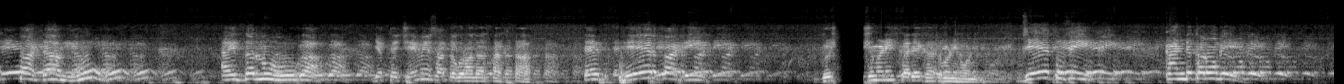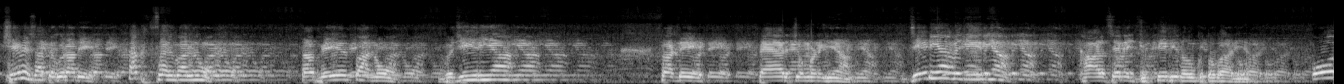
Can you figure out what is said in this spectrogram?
ਤੁਹਾਡਾ ਮੂੰਹ ਇਧਰ ਨੂੰ ਹੋਊਗਾ, ਜਿੱਥੇ ਛੇਵੇਂ ਸਤਿਗੁਰਾਂ ਦਾ ਤਖਤ ਆ, ਤੇ ਫੇਰ ਤੁਹਾਡੀ ਦੁਸ਼ਮਣੀ ਕਦੇ ਖਤਮ ਨਹੀਂ। ਹੋਣੀ ਜੇ ਤੁਸੀਂ ਕੰਡ ਕਰੋਗੇ ਛੇਵੇਂ ਸਤਿਗੁਰਾਂ ਦੇ ਤਖਤ ਸਾਹਿਬ ਵੱਲ ਨੂੰ, ਤਾਂ ਫੇਰ ਤੁਹਾਨੂੰ ਵਜ਼ੀਰੀਆਂ ਤੁਹਾਡੇ ਪੈਰ ਚੁੰਮਣਗੀਆਂ। ਜਿਹੜੀਆਂ ਵਜ਼ੀਰੀਆਂ ਖਾਲਸੇ ਨੇ ਜੁੱਤੀ ਦੀ ਨੋਕ ਤੋਂ ਬਾਰੀਆਂ ਉਹ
